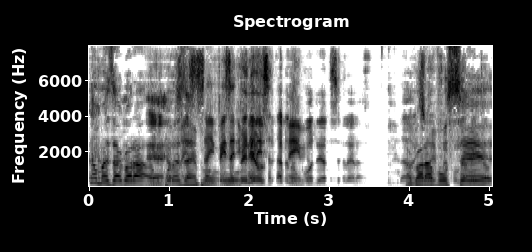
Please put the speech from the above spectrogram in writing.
Não, mas agora, é. por exemplo. Isso aí fez a diferença o também. Não poder acelerar. Não, agora você,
